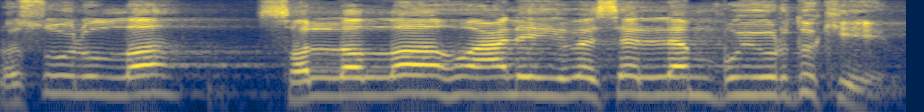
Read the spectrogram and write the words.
Resulullah sallallahu aleyhi ve sellem buyurdu ki,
